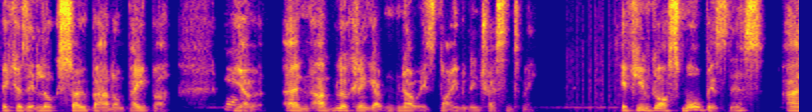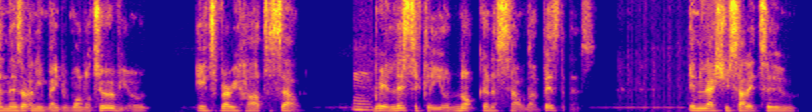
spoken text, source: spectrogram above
because it looks so bad on paper. yeah. You know, and I'm looking and go, no, it's not even interesting to me. If you've got a small business and there's only maybe one or two of you, it's very hard to sell. Mm. Realistically, you're not going to sell that business unless you sell it to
